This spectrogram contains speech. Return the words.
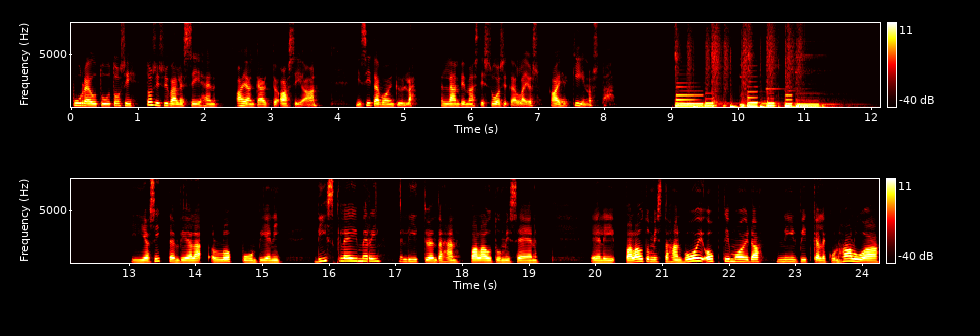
pureutuu tosi, tosi syvälle siihen ajankäyttöasiaan. Niin sitä voin kyllä lämpimästi suositella, jos aihe kiinnostaa. Ja sitten vielä loppuun pieni disclaimeri liittyen tähän palautumiseen. Eli palautumistahan voi optimoida niin pitkälle kuin haluaa,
